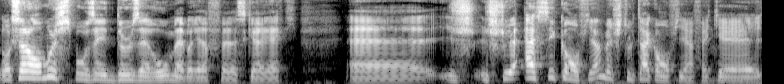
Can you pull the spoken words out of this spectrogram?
Donc, selon moi, je suis supposé être 2-0, mais bref, euh, c'est correct. Euh, je suis assez confiant, mais je suis tout le temps confiant. Fait que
